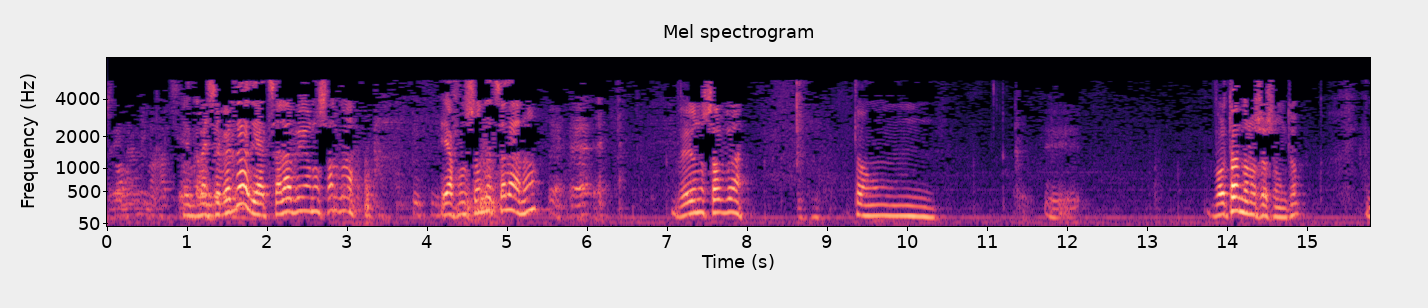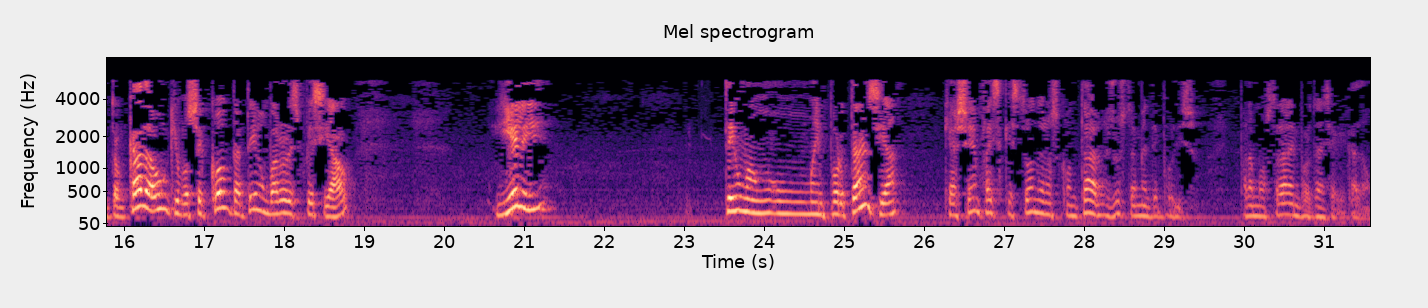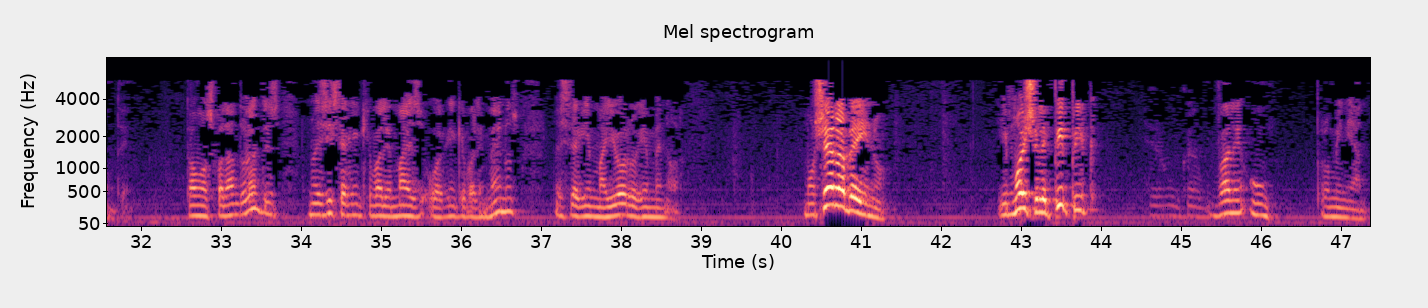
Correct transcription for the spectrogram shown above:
É, Mas é verdade, a Tzalá veio nos salvar. É a função da Tzalá, não? Veio nos salvar. Então, eh, voltando ao nosso assunto, então cada um que você conta tem um valor especial e ele tem uma, uma importância que Hashem faz questão de nos contar justamente por isso, para mostrar a importância que cada um tem. Estávamos falando antes, não existe alguém que vale mais ou alguém que vale menos, não existe alguém maior ou alguém menor. Moshe Rabbeinu e Moshe Lepipik. Valem um para o Minyan.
